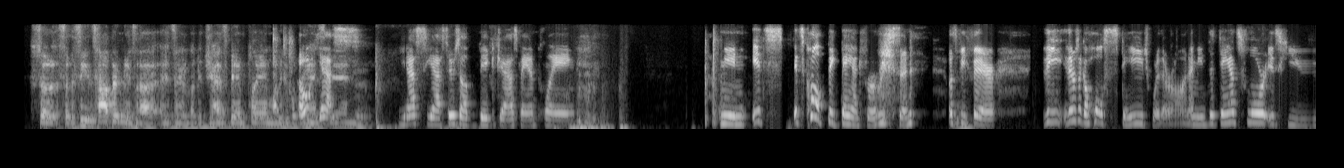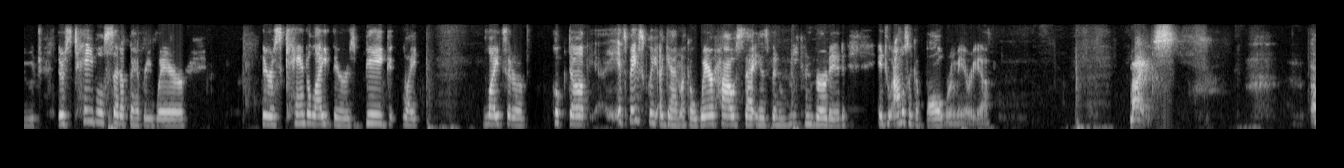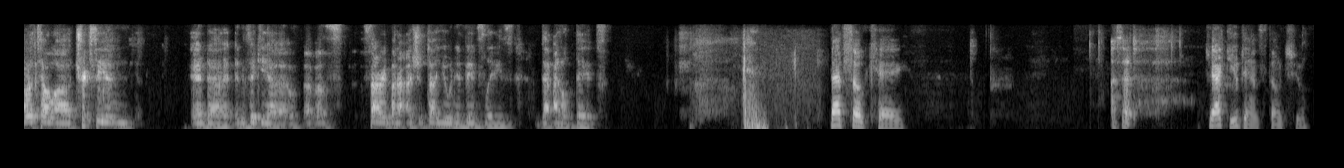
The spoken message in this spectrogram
So, so the scene's happening. Is uh, is there like a jazz band playing? A lot of people Oh, dancing. yes. or- Yes, yes. There's a big jazz band playing. I mean, it's it's called big band for a reason. Let's be Mhm. fair. The there's like a whole stage where they're on. I mean, the dance floor is huge. There's tables set up everywhere. There's candlelight. There's big like lights that are hooked up. It's basically again like a warehouse that has been reconverted into almost like a ballroom area. Nice. I want to tell uh, Trixie and and uh, and Vicky. Uh, I, I sorry, but I, I should tell you in advance, ladies, that I don't dance. That's okay. I said, Jack, you dance, don't you?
